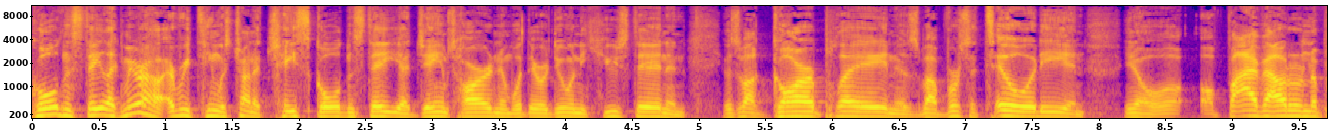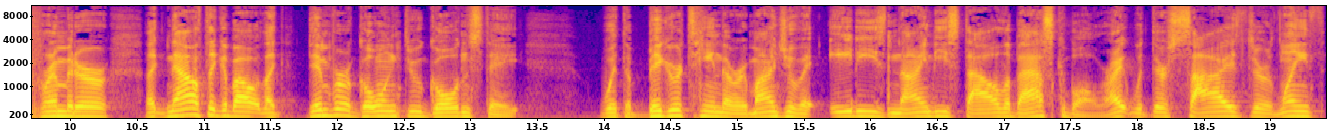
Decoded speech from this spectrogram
Golden State, like remember how every team was trying to chase Golden State? Had James Harden and what they were doing in Houston, and it was about guard play and it was about versatility and you know a five out on the perimeter. Like now, think about like Denver going through Golden State with a bigger team that reminds you of an 80s, 90s style of basketball, right? With their size, their length,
